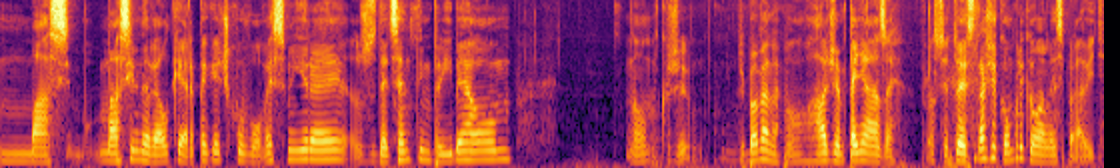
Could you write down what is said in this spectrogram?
mas, masívne veľké RPGčko vo vesmíre s decentným príbehom, no akože Vybavené. hádžem peniaze. Proste to je strašne komplikované spraviť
